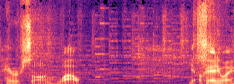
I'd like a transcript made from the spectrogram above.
Perish Song, wow. Yeah, okay, anyway.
